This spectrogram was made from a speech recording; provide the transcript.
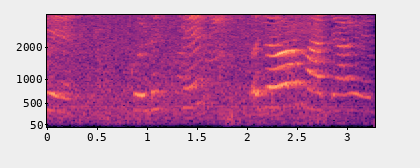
மக்களுக்கு கொடுத்து உதவ மாட்டார்கள்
